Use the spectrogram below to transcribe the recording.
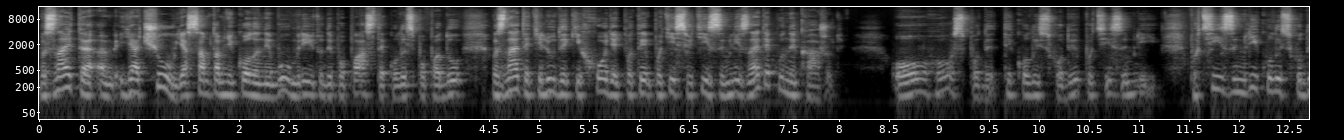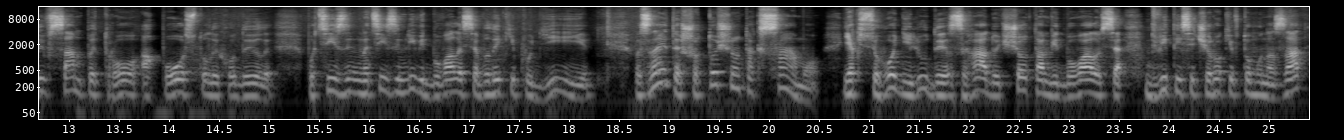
Ви знаєте, е, я чув, я сам там ніколи не був, мрію туди попасти, колись попаду. Ви знаєте, ті люди, які ходять по тій святій землі, знаєте, як вони кажуть? О, Господи, ти колись ходив по цій землі. По цій землі колись ходив сам Петро, апостоли ходили. По цій, на цій землі відбувалися великі події. Ви знаєте, що точно так само, як сьогодні люди згадують, що там відбувалося дві тисячі років тому назад,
